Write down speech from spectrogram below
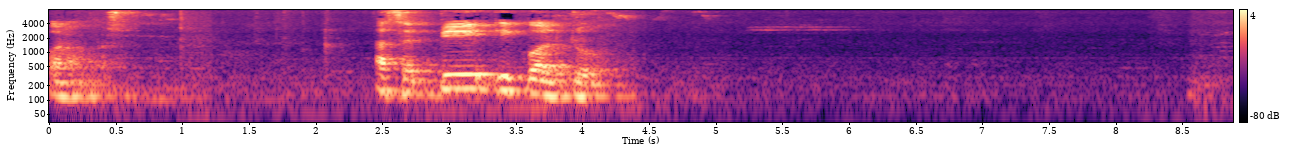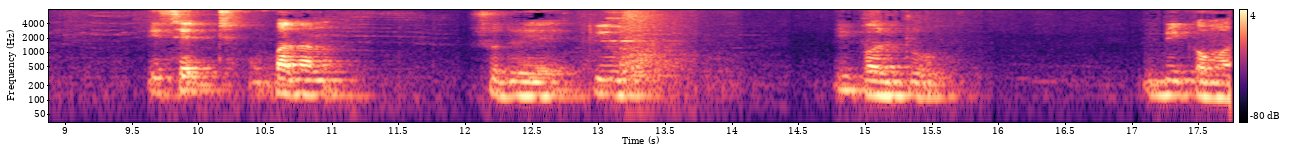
ক নম্বর আছে পি ইকুয়াল টু সেট উপাদান শুধু Q equal to B comma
